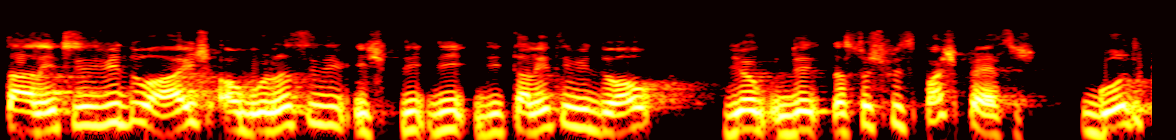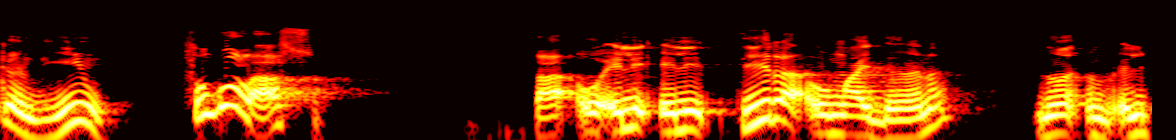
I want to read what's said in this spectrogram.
talentos individuais, alguns lances de, de, de, talento individual de, das suas principais peças. O gol de Candinho foi um golaço. Tá? Ele, ele tira o Maidana, ele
